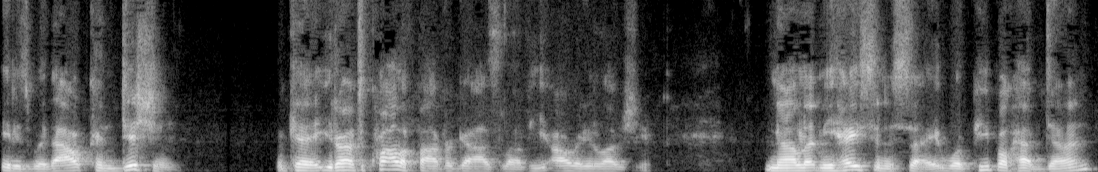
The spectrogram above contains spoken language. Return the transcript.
it is without condition. Okay? You don't have to qualify for God's love, He already loves you. Now, let me hasten to say what people have done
